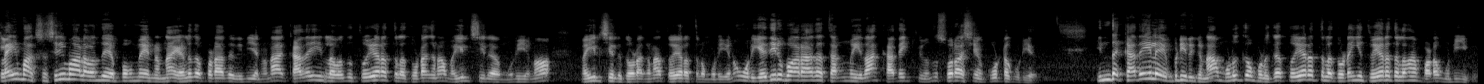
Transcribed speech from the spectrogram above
கிளைமாக்ஸ் சினிமாவில் வந்து எப்பவுமே என்னன்னா எழுதப்படாத விதி என்னன்னா கதையில வந்து துயரத்துல தொடங்கினா மகிழ்ச்சியில முடியணும் மகிழ்ச்சியில தொடங்கினா துயரத்துல முடியணும். ஒரு எதிர்பாராத தன்மை தான் கதைக்கு வந்து சுவராசியம் கூட்டக்கூடியது. இந்த கதையில எப்படி இருக்குன்னா முழுக்க முழுக்க துயரத்துல தொடங்கி துயரத்துல தான் படம் முடியுது.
